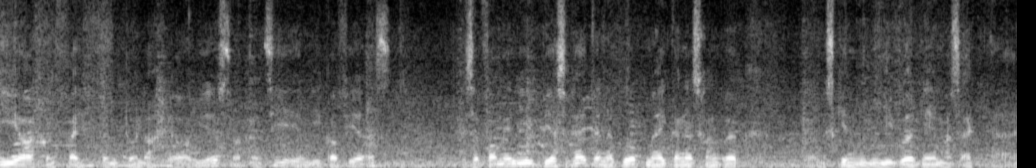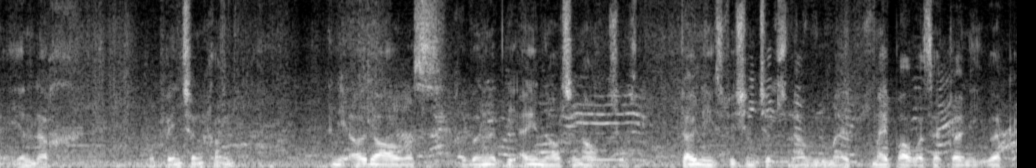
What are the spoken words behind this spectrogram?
die jaar van 25 jaar wees wat ons hier in die kafee is. Dit is 'n familiebesigheid en ek hoop my kinders gaan ook uh, miskien hier oorneem as ek uh, eendag op pensioen gaan. In die ou dae was gewoonlik die eienaar se naam soos Tony's Fish and Chips. Nou my my pa was 'n Tony ook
